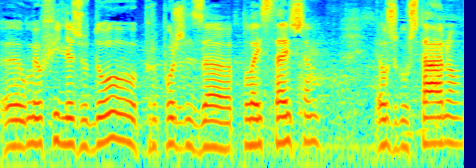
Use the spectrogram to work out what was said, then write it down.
Uh, o meu filho ajudou, propôs-lhes a Playstation, eles gostaram.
